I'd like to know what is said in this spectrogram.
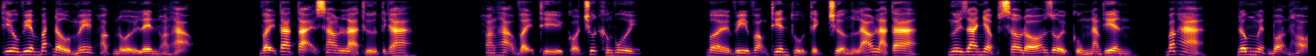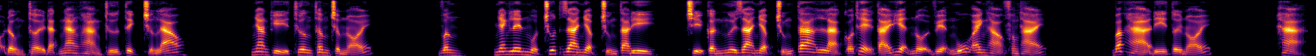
Tiêu viêm bắt đầu mê hoặc nổi lên Hoàng Hạo. Vậy ta tại sao là thứ tịch A? Hoàng Hạo vậy thì có chút không vui. Bởi vì vọng thiên thủ tịch trưởng lão là ta, ngươi gia nhập sau đó rồi cùng Nam Thiên, Bắc Hà, Đông Nguyệt bọn họ đồng thời đặt ngang hàng thứ tịch trưởng lão. Nhan kỳ thương thâm trầm nói. Vâng, nhanh lên một chút gia nhập chúng ta đi, chỉ cần ngươi gia nhập chúng ta là có thể tái hiện nội viện ngũ anh hảo phong thái. Bắc Hà đi tới nói. Hả?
